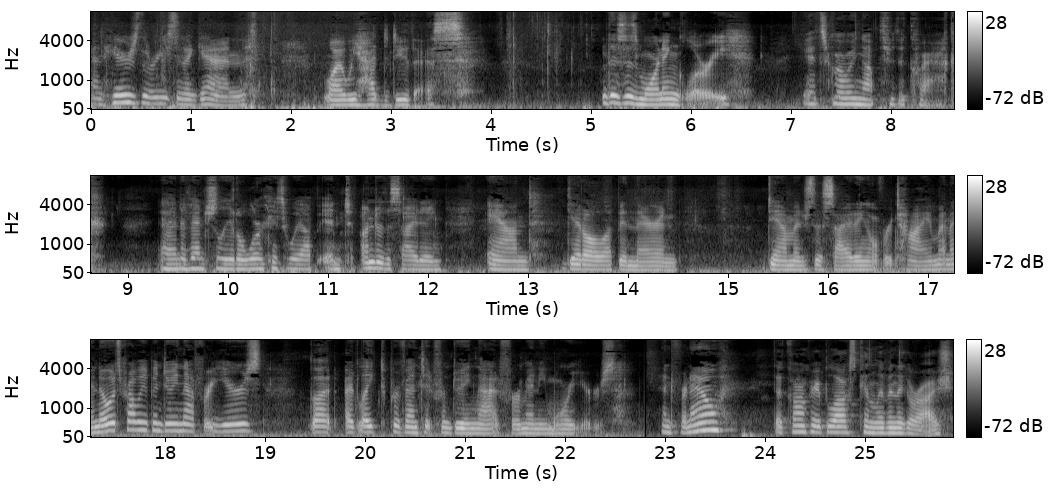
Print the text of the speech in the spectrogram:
And here's the reason again why we had to do this. This is morning glory. It's growing up through the crack and eventually it'll work its way up into under the siding and get all up in there and damage the siding over time. And I know it's probably been doing that for years, but I'd like to prevent it from doing that for many more years. And for now, the concrete blocks can live in the garage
